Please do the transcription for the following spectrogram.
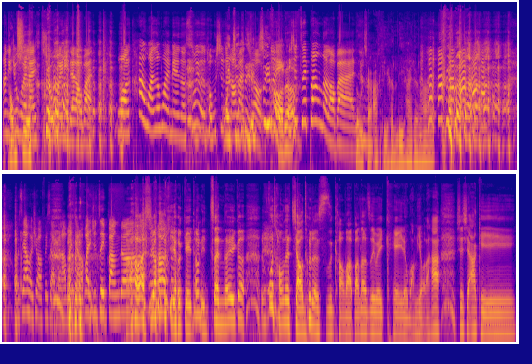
那你就回来求回你的老板。我看完了外面的所有的同事跟老板之后，最好的对，你是最棒的老板。都讲阿 K 很厉害的啦。我现在回去 office 跟老板讲，老板你是最棒的。好了，希望阿 K 有给到你真的一个不同的角度的思考吧，帮到这位 K 的网友了哈，谢谢阿 K。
